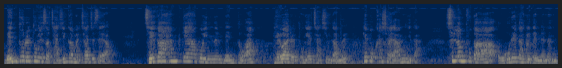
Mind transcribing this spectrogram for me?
멘토를 통해서 자신감을 찾으세요. 제가 함께 하고 있는 멘토와 대화를 통해 자신감을 회복하셔야 합니다. 슬럼프가 오래 가게 되면은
